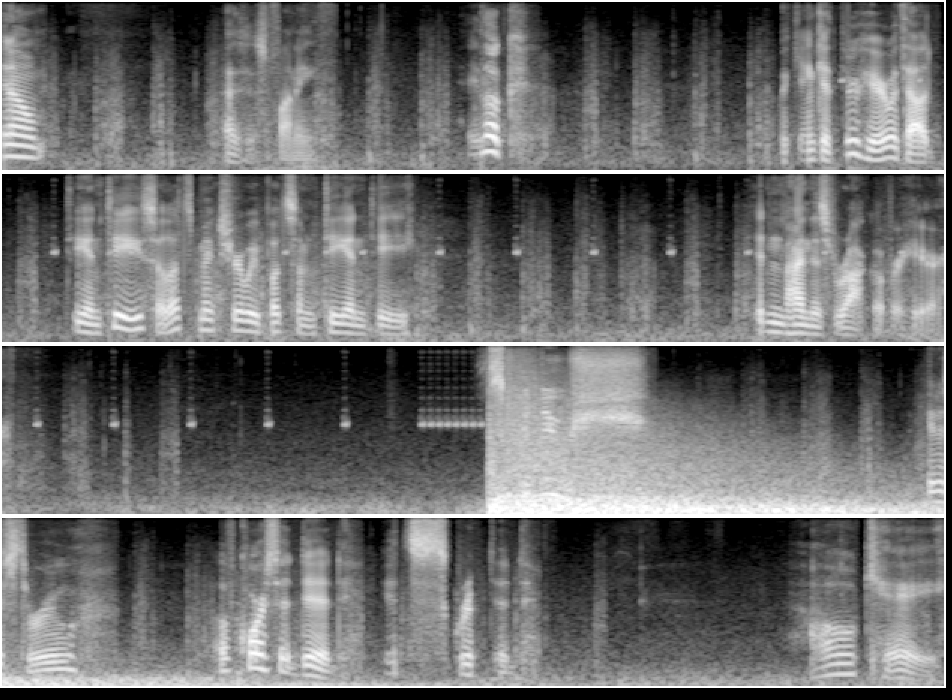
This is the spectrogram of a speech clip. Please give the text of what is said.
you know, that's just funny. Hey, look. We can't get through here without TNT, so let's make sure we put some TNT hidden behind this rock over here. Get us through? Of course it did. It's scripted. Okay,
